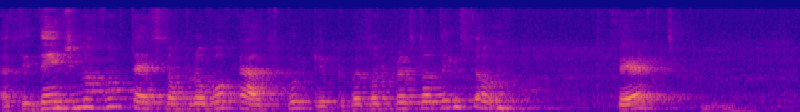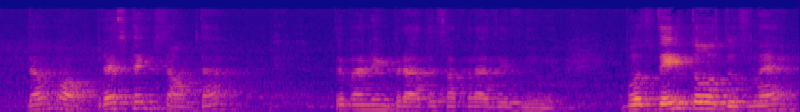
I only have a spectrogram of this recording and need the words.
Acidente não acontece, são provocados. Por quê? Porque a pessoa não prestou atenção. Certo? Então, ó, presta atenção, tá? Você vai lembrar dessa frasezinha. Você e todos, né?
